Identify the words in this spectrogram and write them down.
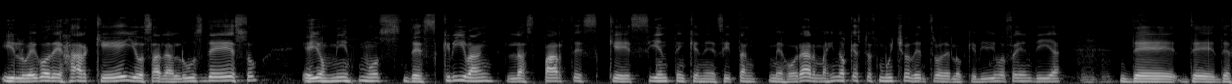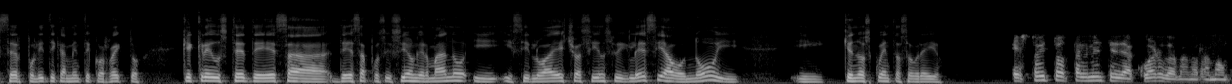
y luego dejar que ellos a la luz de eso, ellos mismos describan las partes que sienten que necesitan mejorar. Imagino que esto es mucho dentro de lo que vivimos hoy en día de, de, ser políticamente correcto. ¿Qué cree usted de esa, de esa posición, hermano? Y, y si lo ha hecho así en su iglesia o no, y, ¿Y qué nos cuenta sobre ello? Estoy totalmente de acuerdo, hermano Ramón.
